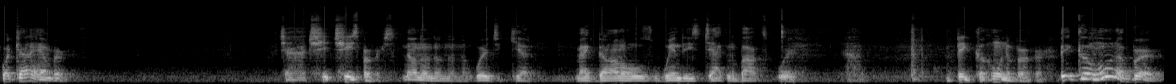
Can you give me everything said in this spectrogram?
What kind of hamburgers? Uh, che- cheeseburgers. No, no, no, no, no. Where'd you get them? McDonald's, Wendy's, Jack in the Box, where? Big Kahuna burger. Big Kahuna Burger.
